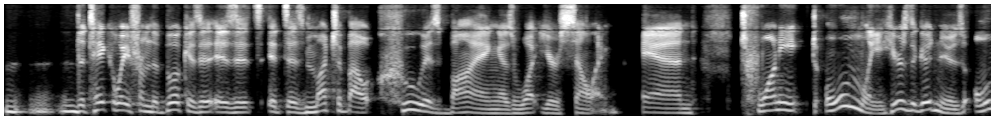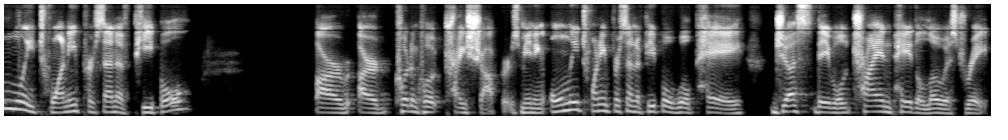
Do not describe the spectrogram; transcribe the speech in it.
the takeaway from the book is, is it's it's as much about who is buying as what you're selling. And 20 only, here's the good news, only 20% of people are are quote unquote price shoppers, meaning only 20% of people will pay just they will try and pay the lowest rate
